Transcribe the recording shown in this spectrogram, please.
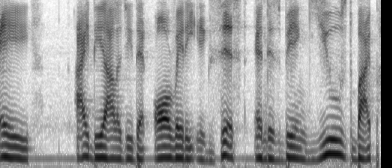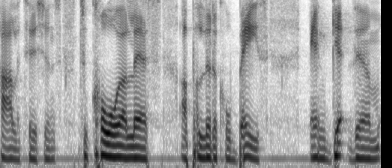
a ideology that already exists and is being used by politicians to coalesce a political base and get them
